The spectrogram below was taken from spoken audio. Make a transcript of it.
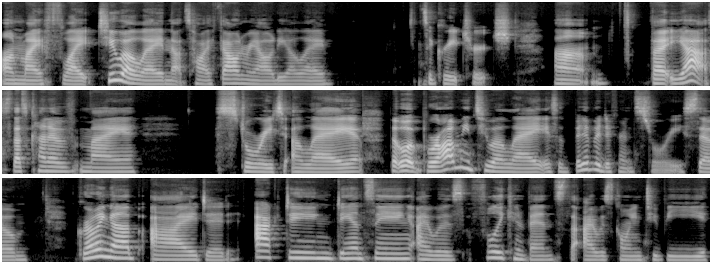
on my flight to LA, and that's how I found Reality LA. It's a great church. Um, but yeah, so that's kind of my story to LA. But what brought me to LA is a bit of a different story. So, Growing up, I did acting, dancing. I was fully convinced that I was going to be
